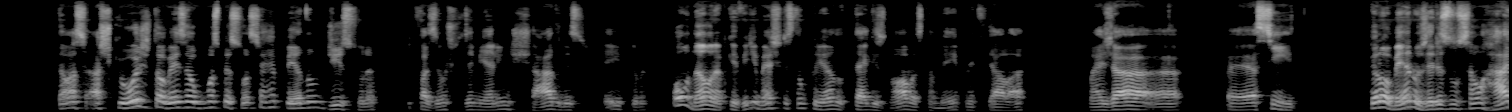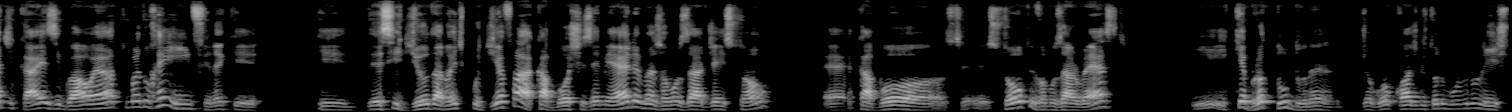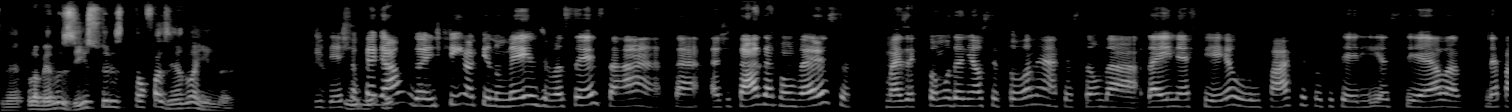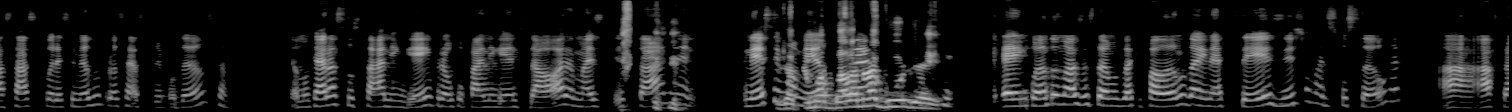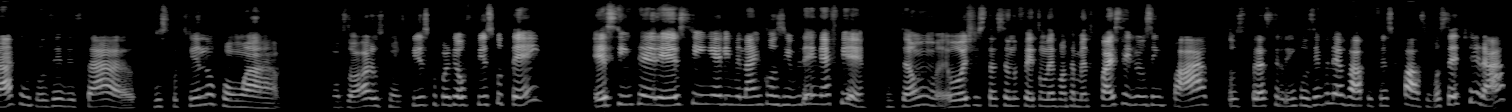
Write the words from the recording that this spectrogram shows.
então acho que hoje talvez algumas pessoas se arrependam disso, né, de fazer um XML inchado desse jeito, né. Ou não, né, porque vira e mexe eles estão criando tags novas também pra enfiar lá, mas já, eh, assim, pelo menos eles não são radicais igual é a turma do Reinf, né, que que decidiu da noite para o dia falar: "Acabou XML, nós vamos usar JSON, eh, acabou SOAP, vamos usar REST", e quebrou tudo, né, jogou o código de todo mundo no lixo, né. Pelo menos isso eles estão fazendo ainda. E deixa eu pegar um ganchinho aqui no meio de vocês, tá tá agitada a conversa, mas é que como o Daniel citou, né, a questão da da NFE, o impacto que teria se ela, né, passasse por esse mesmo processo de mudança, eu não quero assustar ninguém, preocupar ninguém antes da hora, mas está, né, nesse Já tem uma momento, bala né, na agulha aí. eh, enquanto nós estamos aqui falando da NFC, existe uma discussão, né, a a FRAC inclusive está discutindo com a os órgãos, com o fisco, porque o fisco tem esse interesse em eliminar inclusive da NFE. Então, hoje está sendo feito um levantamento, quais seriam os impactos se inclusive levar para o fisco "Se você tirar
